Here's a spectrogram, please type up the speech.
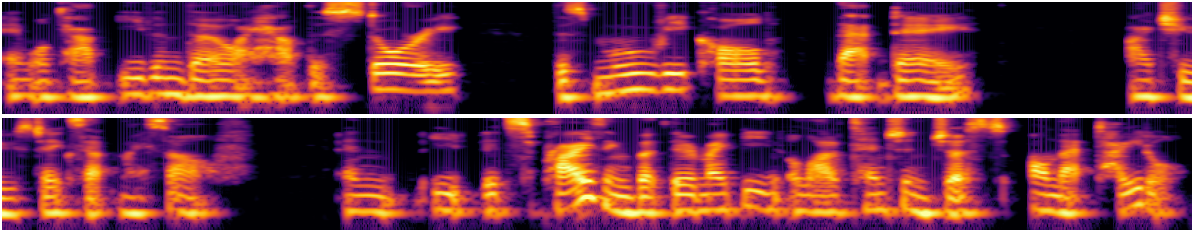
and we'll tap, even though I have this story, this movie called That Day, I choose to accept myself. And it's surprising, but there might be a lot of tension just on that title.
